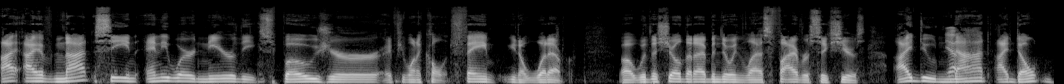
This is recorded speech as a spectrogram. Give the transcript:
I, I, have not seen anywhere near the exposure, if you want to call it fame, you know, whatever, uh, with the show that I've been doing the last five or six years. I do yep. not, I don't,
